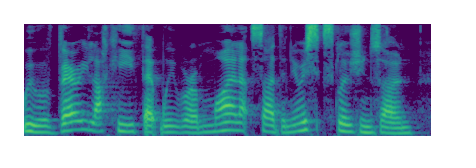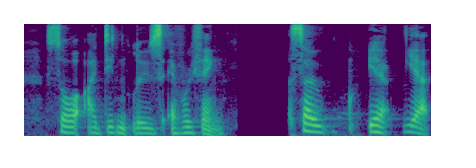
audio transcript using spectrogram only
We were very lucky that we were a mile outside the nearest exclusion zone, so I didn't lose everything. So, yeah, yeah,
